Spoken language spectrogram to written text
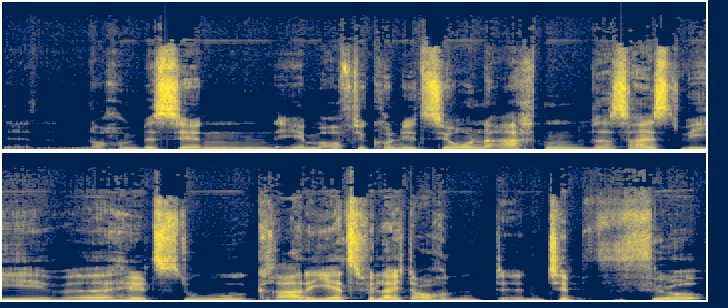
äh, noch ein bisschen eben auf die Konditionen achten. Das heißt, wie äh, hältst du gerade jetzt vielleicht auch einen Tipp für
